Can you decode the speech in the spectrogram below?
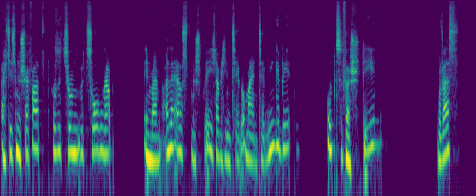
Als ich eine Chefarztposition bezogen habe, in meinem allerersten Gespräch habe ich um einen Termin gebeten, um zu verstehen, was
